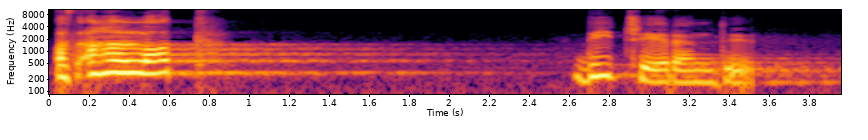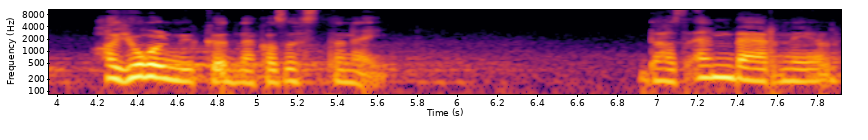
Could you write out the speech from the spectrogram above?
Az állat dicsérendő, ha jól működnek az ösztönei. De az embernél,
